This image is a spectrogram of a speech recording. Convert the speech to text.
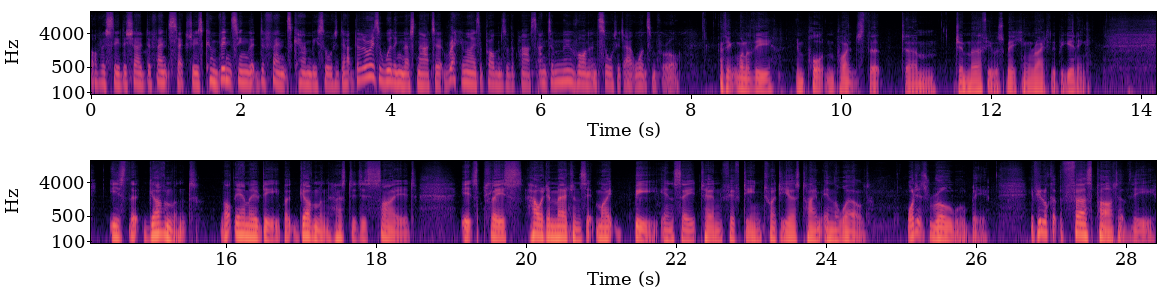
obviously the Shadow Defence Secretary is convincing that defence can be sorted out, that there is a willingness now to recognise the problems of the past and to move on and sort it out once and for all? I think one of the important points that um, Jim Murphy was making right at the beginning is that government, not the MOD, but government has to decide its place, how it imagines it might be in, say, 10, 15, 20 years' time in the world, what its role will be. If you look at the first part of the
